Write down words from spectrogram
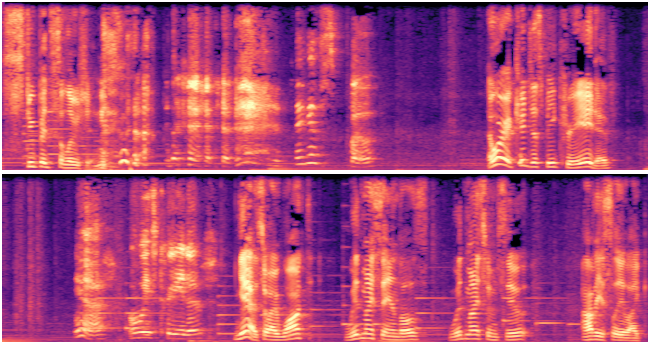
stupid solution? I guess both. or it could just be creative. Yeah, always creative. Yeah, so I walked with my sandals, with my swimsuit, obviously like,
